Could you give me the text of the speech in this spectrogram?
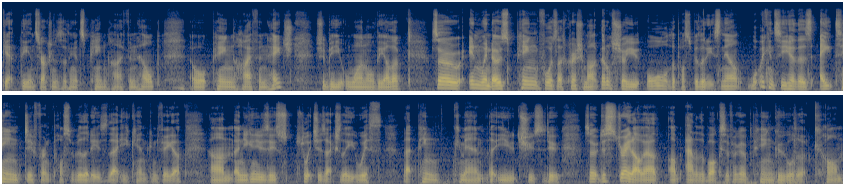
get the instructions. I think it's ping hyphen help or ping hyphen h should be one or the other. So in Windows, ping forward slash question mark, that'll show you all the possibilities. Now, what we can see here, there's 18 different possibilities that you can configure. Um, and you can use these switches actually with that ping command that you choose to do. So just straight up out, up out of the box, if I go ping google.com,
